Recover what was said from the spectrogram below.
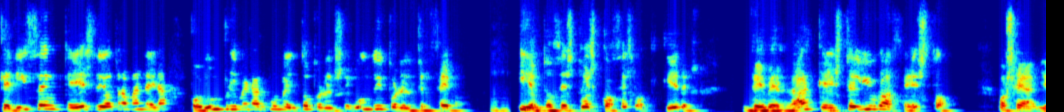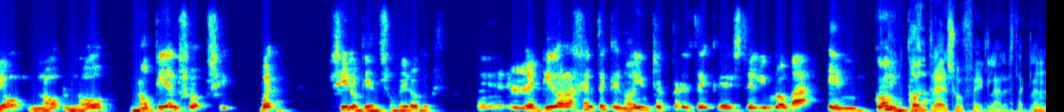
que dicen que es de otra manera por un primer argumento, por el segundo y por el tercero. Y entonces tú escoges lo que quieres de verdad que este libro hace esto. O sea, yo no, no, no pienso, sí, bueno, sí lo pienso, pero eh, le pido a la gente que no interprete que este libro va en contra. En contra de su fe, claro, está claro.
